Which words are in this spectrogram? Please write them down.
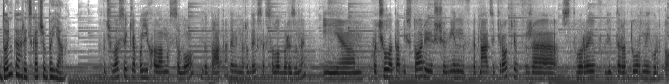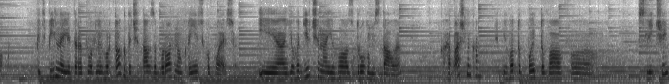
донька Грицька Чубая. Почалося, як я поїхала на село до тата, де він народився в село Березини, і е, почула там історію, що він в 15 років вже створив літературний гурток підпільний літературний гурток, де читав заборонену українську поезію. І його дівчина його з другом здали КГБшникам. Його допитував е, слідчий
